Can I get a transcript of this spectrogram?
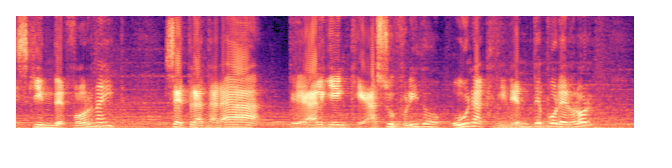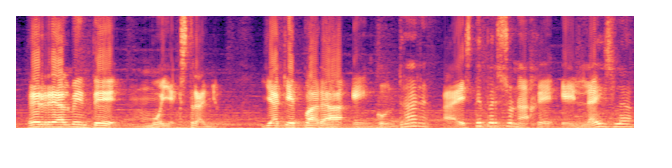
skin de Fortnite? ¿Se tratará de alguien que ha sufrido un accidente por error? Es realmente muy extraño, ya que para encontrar a este personaje en la isla,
